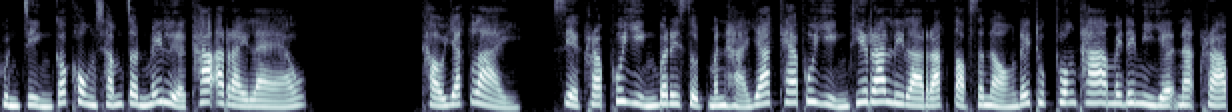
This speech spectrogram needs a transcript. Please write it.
คุณจริงก็คงช้ำจนไม่เหลือค่าอะไรแล้ว เขายักไหล่ เสียครับผู้หญิงบริสุทธิ์มันหายากแค่ผู้หญิงที่ร่าลีลารักตอบสนองได้ทุกท่วงท่าไม่ได้มีเยอะนะครับ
